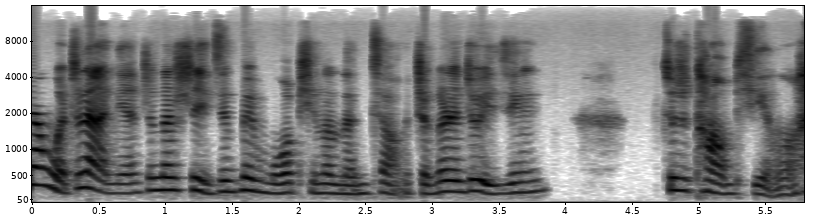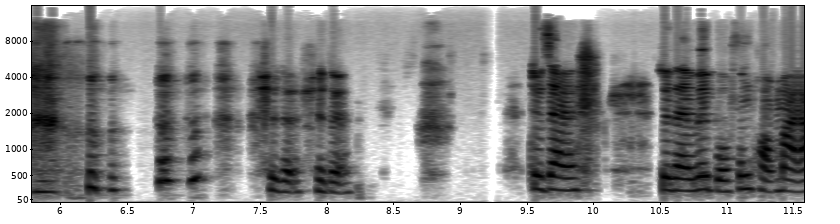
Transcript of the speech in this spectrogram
像我这两年真的是已经被磨平了棱角，整个人就已经就是躺平了。是的，是的，就在就在微博疯狂骂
